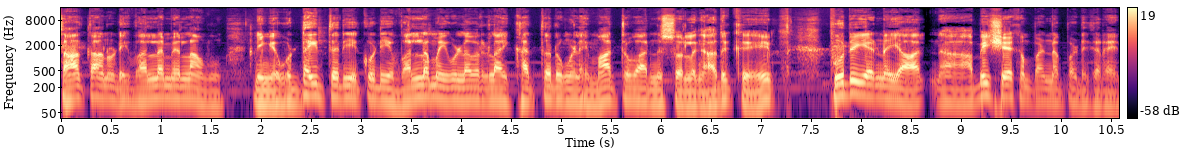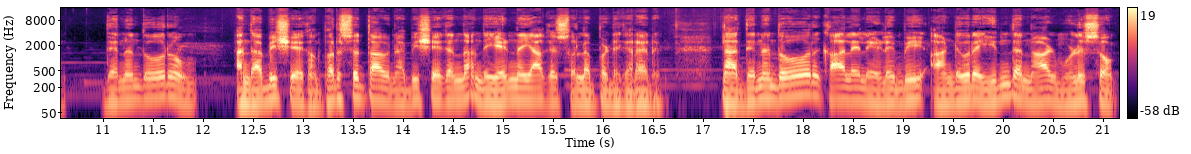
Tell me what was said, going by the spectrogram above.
சாத்தானுடைய வல்லமெல்லாம் நீங்க உடை தெரியக்கூடிய வல்லமை உள்ளவர்களாய் கத்தர் உங்களை மாற்றுவார்னு சொல்லுங்க. அதுக்கு புது எண்ணெயால் நான் அபிஷேகம் பண்ணப்படுகிறேன். தினந்தோறும் அந்த அபிஷேகம் பரிசுத்தாவின் அபிஷேகம் தான் அந்த எண்ணெயாக சொல்லப்படுகிறாரு நான் தினந்தோறும் காலையில் எழும்பி ஆண்டவரை இந்த நாள் முழுசும்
